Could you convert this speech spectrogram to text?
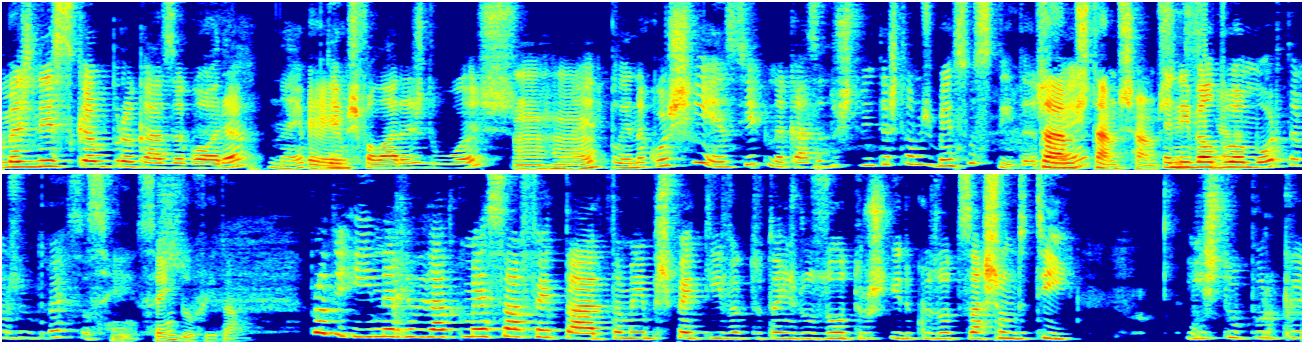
Mas nesse campo, por acaso, agora, né, podemos falar as duas, né, Uhum. de plena consciência, que na casa dos 30 estamos bem sucedidas. Estamos, né? estamos, estamos. A nível do senhora. amor, estamos muito bem Sim, sem dúvida. Pronto, e na realidade começa a afetar também a perspectiva que tu tens dos outros e do que os outros acham de ti. Isto porque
